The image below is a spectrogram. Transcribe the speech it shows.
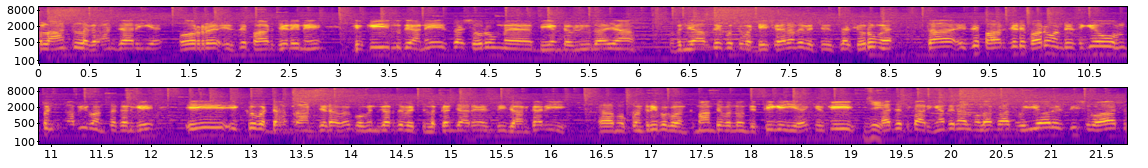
ਪਲਾਂਟ ਲਗਾਉਣ ਜਾ ਰਹੀ ਹੈ ਔਰ ਇਸ ਦੇ ਪਾਰਟ ਜਿਹੜੇ ਨੇ ਕਿਉਂਕਿ ਲੁਧਿਆਣੇ ਇਸ ਦਾ ਸ਼ੋਰੂਮ ਹੈ BMW ਦਾ ਜਾਂ ਪੰਜਾਬ ਦੇ ਕੁਝ ਵੱਡੇ ਸ਼ਹਿਰਾਂ ਦੇ ਵਿੱਚ ਇਸ ਦਾ ਸ਼ੋਰੂਮ ਹੈ ਤਾਂ ਇਸ ਦੇ ਪਾਰਟ ਜਿਹੜੇ ਬਾਹਰੋਂ ਆਉਂਦੇ ਸੀਗੇ ਉਹ ਹੁਣ ਪੰਜਾਬੀ ਬਣ ਸਕਣਗੇ। ਇਹ ਇੱਕ ਵੱਡਾ ਪਲਾਂਟ ਜਿਹੜਾ ਵਾ ਗੋਬਿੰਦਗੜ੍ਹ ਦੇ ਵਿੱਚ ਲੱਗਣ ਜਾ ਰਿਹਾ ਇਸ ਦੀ ਜਾਣਕਾਰੀ ਮੁੱਖ ਮੰਤਰੀ ਭਗਵੰਤ ਮਾਨ ਦੇ ਵੱਲੋਂ ਦਿੱਤੀ ਗਈ ਹੈ। ਕਿਉਂਕਿ ਅੱਜ ਅਧਿਕਾਰੀਆਂ ਦੇ ਨਾਲ ਮੁਲਾਕਾਤ ਹੋਈ ਹੈ ਔਰ ਇਸ ਦੀ ਸ਼ੁਰੂਆਤ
